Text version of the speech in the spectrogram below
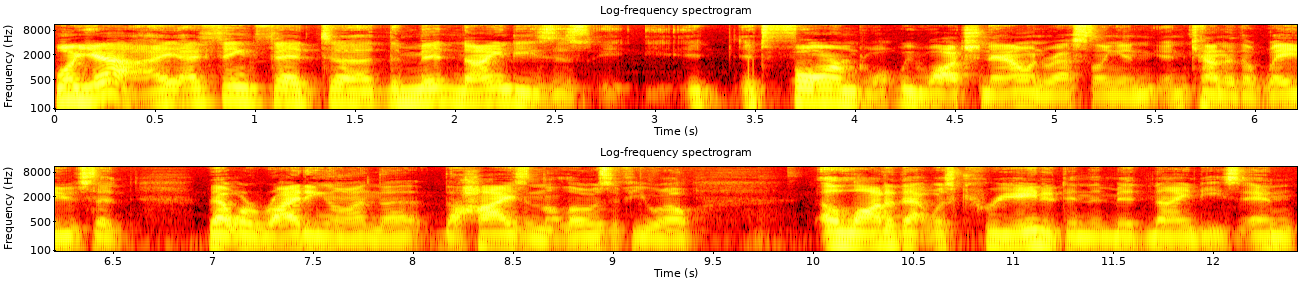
Well, yeah, I, I think that uh, the mid '90s is it, it formed what we watch now in wrestling and, and kind of the waves that that we're riding on the the highs and the lows, if you will. A lot of that was created in the mid '90s, and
